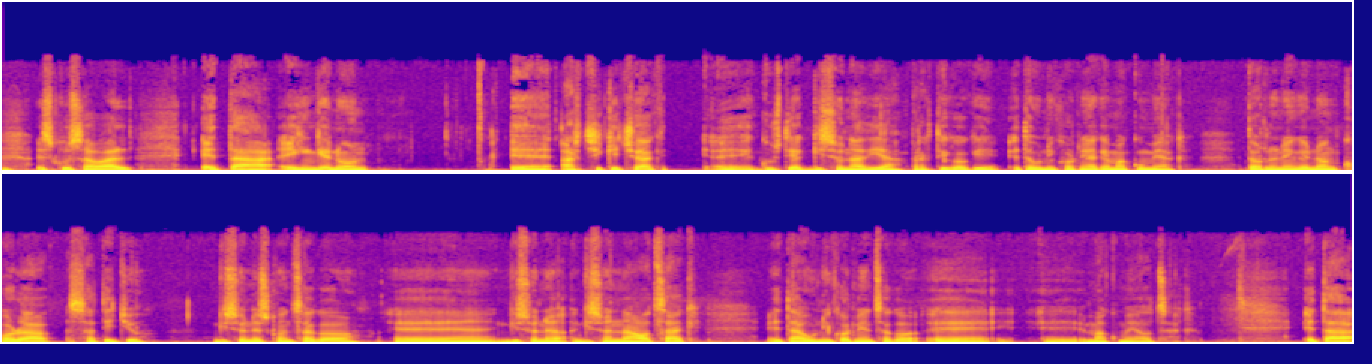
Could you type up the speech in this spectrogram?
eskuzabal, eta egin genuen, e, art txikitxoak e, guztiak gizona dira, praktikoki, eta unikorniak emakumeak. Eta orduan genuen kora zatitu. Gizonezkontzako e, gizona, gizona hotzak, eta unikornientzako e, e, emakume hotzak. Eta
